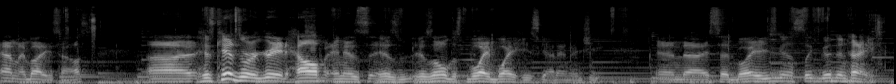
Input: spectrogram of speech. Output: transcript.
at my buddy's house. Uh, his kids were a great help, and his, his, his oldest boy, boy, he's got energy. And uh, I said, boy, he's gonna sleep good tonight.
